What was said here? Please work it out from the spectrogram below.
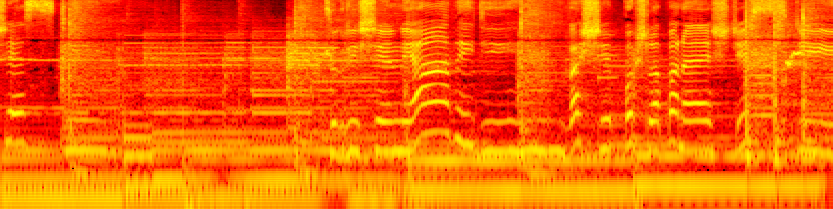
šesti. Co když jen já vidím vaše pošlapané štěstí?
